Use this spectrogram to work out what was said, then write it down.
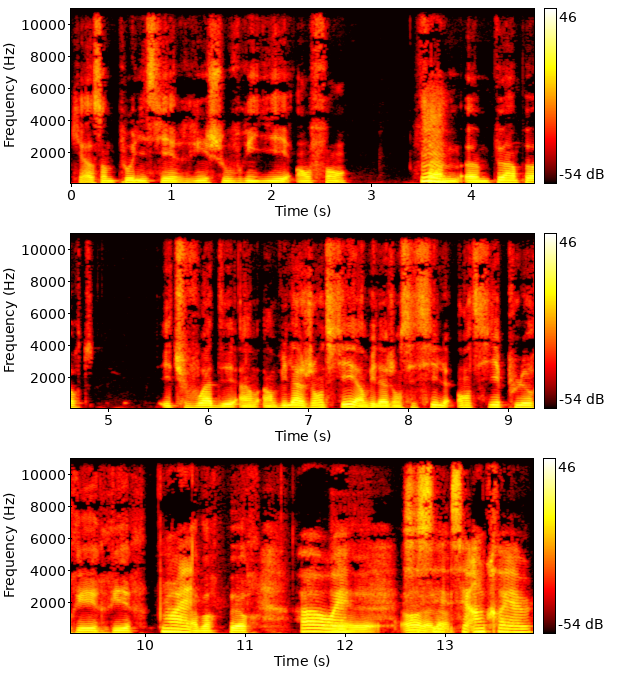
qui rassemble policiers, riches, ouvriers, enfants, Hmm. femmes, hommes, peu importe. Et tu vois des, un, un village entier, un village en Sicile entier pleurer, rire, ouais avoir peur. ah ouais Euh, oh c'est incroyable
